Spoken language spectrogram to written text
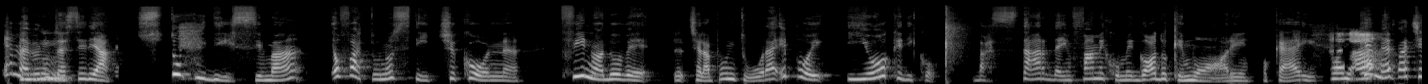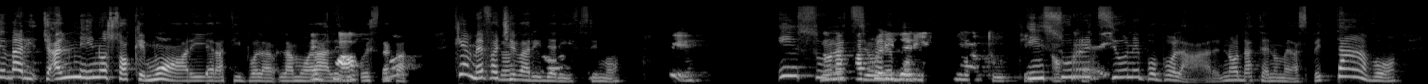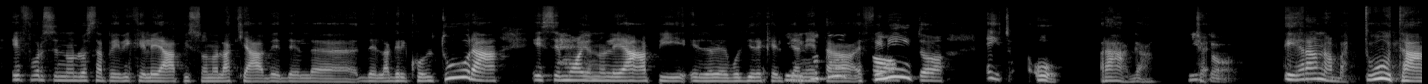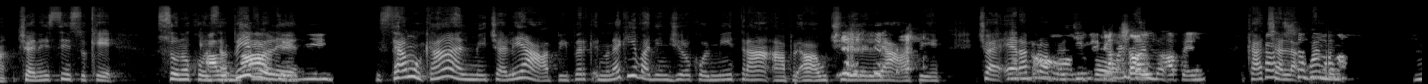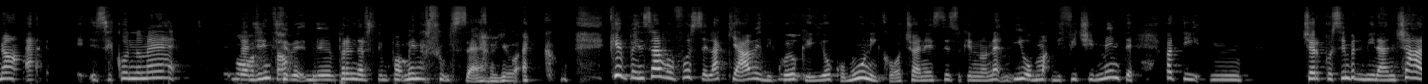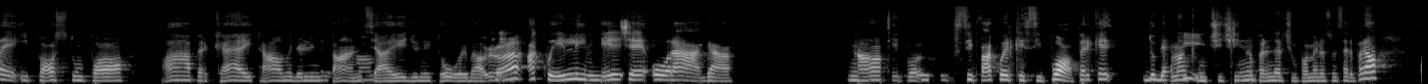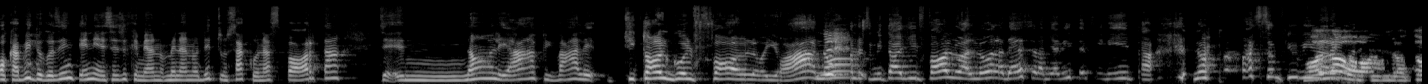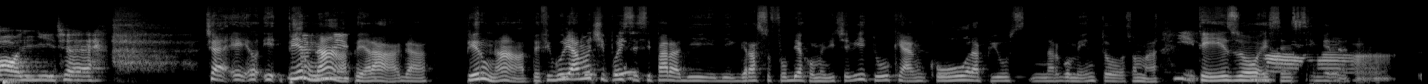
E a me è venuta questa idea stupidissima. Ho fatto uno stitch con fino a dove c'è la puntura e poi io che dico bastarda, infame come godo che muori, ok? Uh-huh. Che a me faceva, ri- cioè almeno so che muori, era tipo la, la morale esatto. di questa cosa, che a me faceva esatto. riderissimo. Sì. Insurrezione tutti. Insurrezione okay. popolare, no? Da te non me l'aspettavo e forse non lo sapevi che le api sono la chiave del, dell'agricoltura e se muoiono le api eh, vuol dire che il pianeta tutto. è finito. E io, oh, raga, cioè, era una battuta, cioè nel senso che sono consapevole. Stiamo calmi, cioè le api, perché non è che io vado in giro col mitra a, a uccidere le api, cioè era no, proprio tipo caccia all'ape. Caccia alla, quando, no, eh, secondo me Morta. la gente deve, deve, prendersi un po' meno sul serio, ecco, che pensavo fosse la chiave di quello che io comunico, cioè nel senso che non è, io ma, difficilmente, infatti mh, cerco sempre di bilanciare i post un po' ah perché i traumi dell'infanzia e i genitori, bla, bla, bla, a quelli invece, oh raga, no, tipo si fa quel che si può, perché dobbiamo anche un cicino prenderci un po' meno sul serio, però ho capito cosa intendi, nel senso che hanno, me ne hanno detto un sacco una sporta, cioè, no, le api, vale, ti tolgo il follow, io, ah no, se mi togli il follow allora adesso la mia vita è finita, non posso più vivere. Follow non lo togli, cioè... Cioè, e, e, per un'ape, raga, per un'ape, figuriamoci poi se si parla di, di, grassofobia, come dicevi tu, che è ancora più un argomento, insomma, sì, teso e sensibile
